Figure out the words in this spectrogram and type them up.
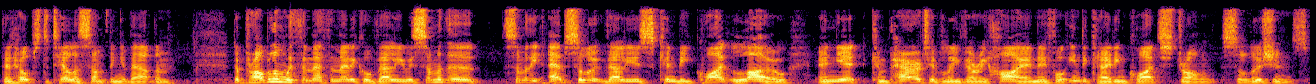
that helps to tell us something about them. The problem with the mathematical value is some of the some of the absolute values can be quite low and yet comparatively very high and therefore indicating quite strong solutions.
